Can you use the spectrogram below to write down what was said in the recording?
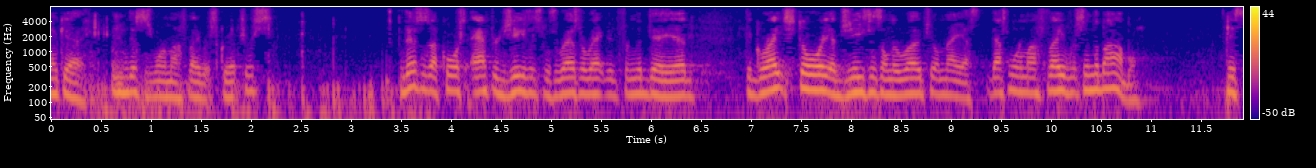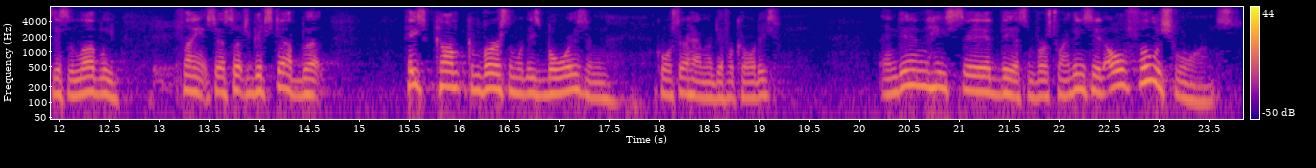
Okay, this is one of my favorite scriptures. This is, of course, after Jesus was resurrected from the dead. The great story of Jesus on the road to Emmaus. That's one of my favorites in the Bible. It's just a lovely thing. It says such good stuff. But he's conversing with these boys, and of course, they're having difficulties. And then he said this in verse 20. Then he said, O foolish ones,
